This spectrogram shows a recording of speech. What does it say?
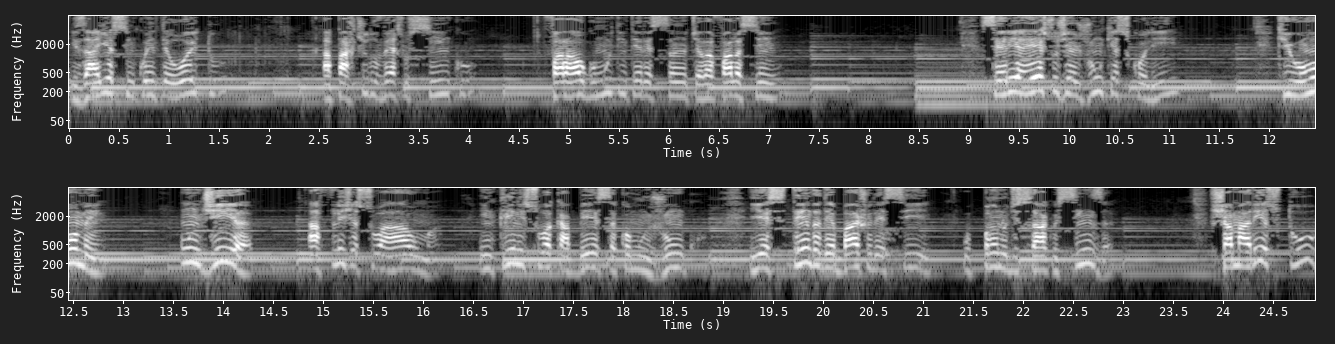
Isaías 58, a partir do verso 5, fala algo muito interessante. Ela fala assim: Seria este o jejum que escolhi, que o homem um dia aflige a sua alma, incline sua cabeça como um junco e estenda debaixo de si o pano de saco e cinza? Chamarias tu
